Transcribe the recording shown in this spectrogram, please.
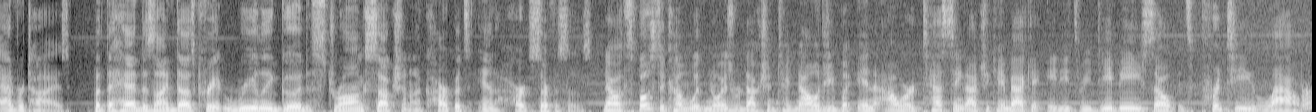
advertised but the head design does create really good, strong suction on carpets and hard surfaces. Now it's supposed to come with noise reduction technology, but in our testing it actually came back at 83 dB, so it's pretty loud.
